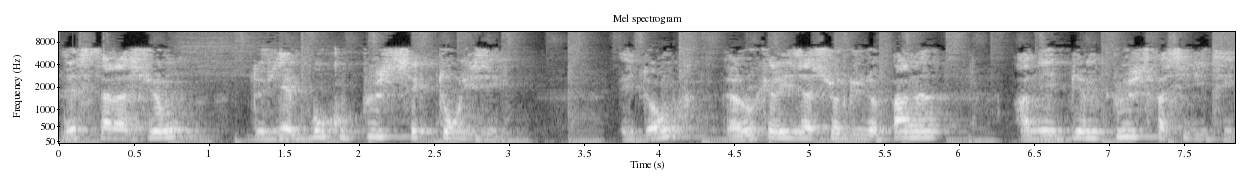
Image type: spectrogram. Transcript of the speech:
l'installation devient beaucoup plus sectorisée et donc la localisation d'une panne en est bien plus facilitée.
